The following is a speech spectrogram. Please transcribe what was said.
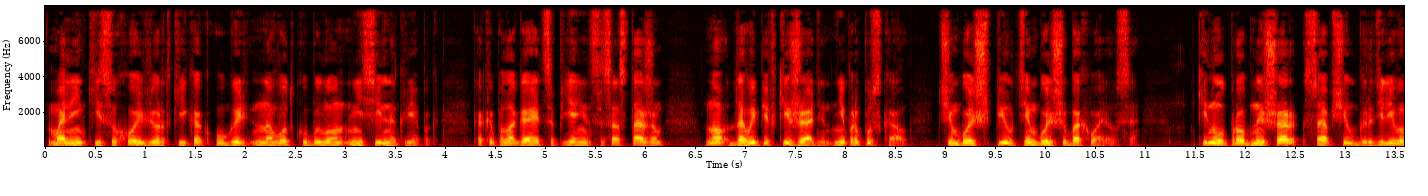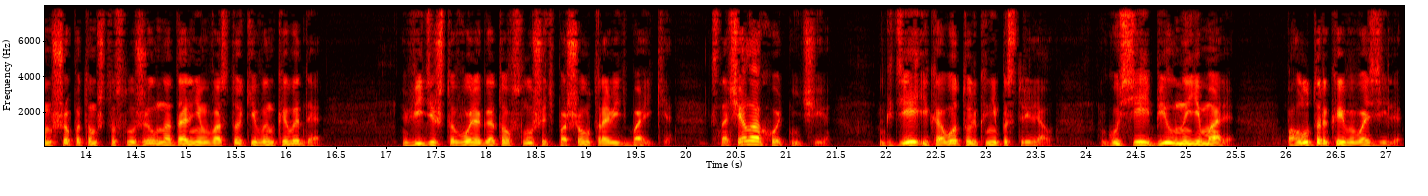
Маленький, сухой, верткий, как угорь, на водку был он не сильно крепок, как и полагается пьянице со стажем, но до выпивки жаден, не пропускал. Чем больше пил, тем больше бахвалился. Кинул пробный шар, сообщил горделивым шепотом, что служил на Дальнем Востоке в НКВД. Видя, что Воля готов слушать, пошел травить байки. Сначала охотничьи. Где и кого только не пострелял. Гусей бил на Ямале. Полуторкой вывозили.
